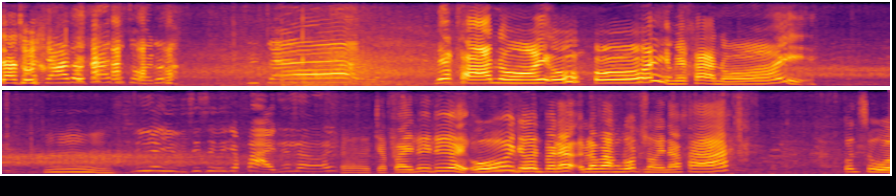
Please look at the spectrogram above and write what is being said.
จ้าช่วยจ้าเด้อจ้าสวยๆด้วยน่ะดีจ้าแม่ค้าน้อย โอ้โหยแม่ค้าน้อยอืมนี่อยู่ซื้อๆอย่าป่ายเลยเลยเออจะไปเรื่อยๆ โอ้ยเดินไปแล้วระวังรถหน่อยนะคะ คนสว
